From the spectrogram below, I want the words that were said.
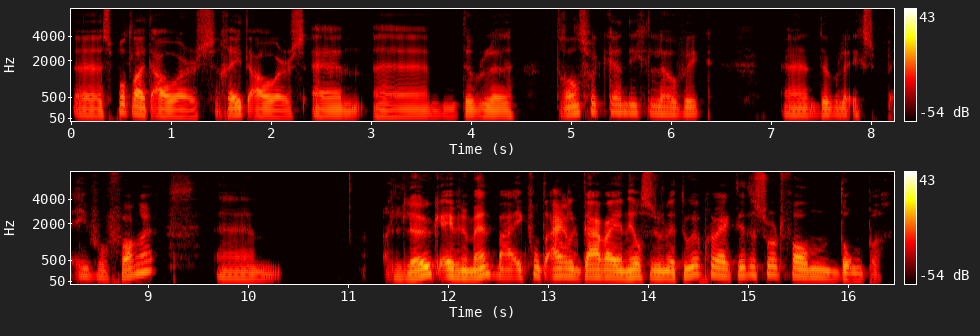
Eh, spotlight hours, rate hours en ehm, dubbele transfer candy, geloof ik. En dubbele XP voor vangen. Ehm, leuk evenement, maar ik vond eigenlijk daar waar je een heel seizoen naartoe hebt gewerkt, dit een soort van domper.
